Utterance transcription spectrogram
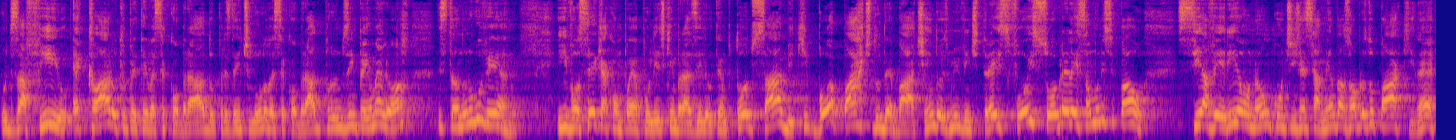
o desafio é claro que o PT vai ser cobrado, o presidente Lula vai ser cobrado por um desempenho melhor estando no governo. E você que acompanha a política em Brasília o tempo todo sabe que boa parte do debate em 2023 foi sobre a eleição municipal se haveria ou não um contingenciamento das obras do PAC, né?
